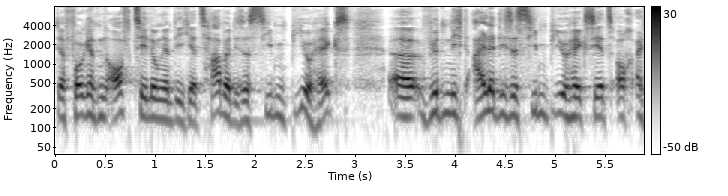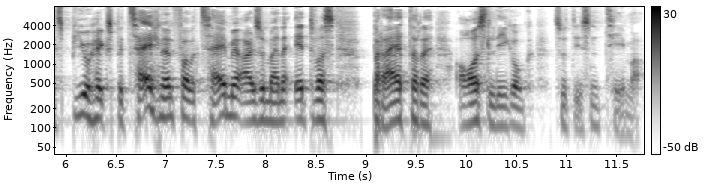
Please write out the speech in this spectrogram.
der folgenden Aufzählungen, die ich jetzt habe, dieser sieben Biohacks, äh, würden nicht alle diese sieben Biohacks jetzt auch als Biohacks bezeichnen. Verzeih mir also meine etwas breitere Auslegung zu diesem Thema.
